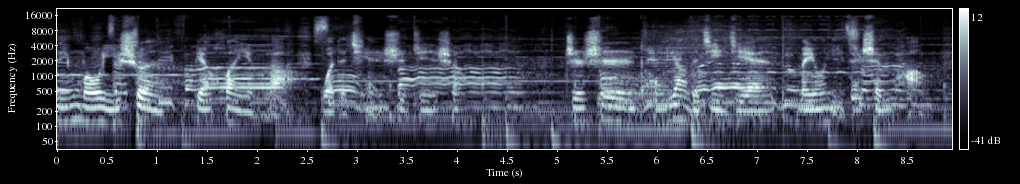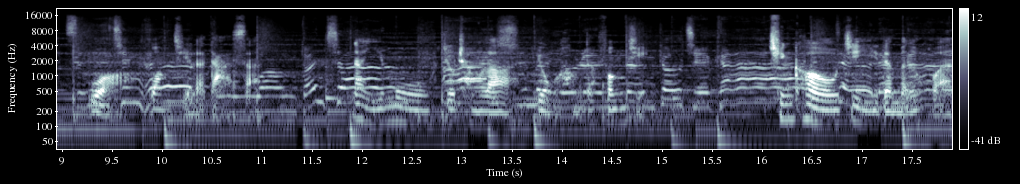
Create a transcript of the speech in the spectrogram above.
凝眸一瞬，便幻影了我的前世今生。只是同样的季节，没有你在身旁。我忘记了打伞，那一幕就成了永恒的风景。轻叩记忆的门环，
